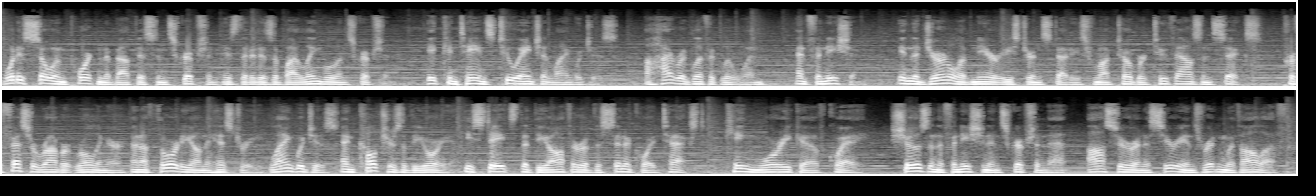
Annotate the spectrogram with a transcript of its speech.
What is so important about this inscription is that it is a bilingual inscription. It contains two ancient languages, a hieroglyphic Luwian, and Phoenician. In the Journal of Near Eastern Studies from October 2006, Professor Robert Rollinger, an authority on the history, languages, and cultures of the Orient, he states that the author of the Cinekoy text, King Warika of Que, shows in the Phoenician inscription that Assur and Assyrians written with Aleph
